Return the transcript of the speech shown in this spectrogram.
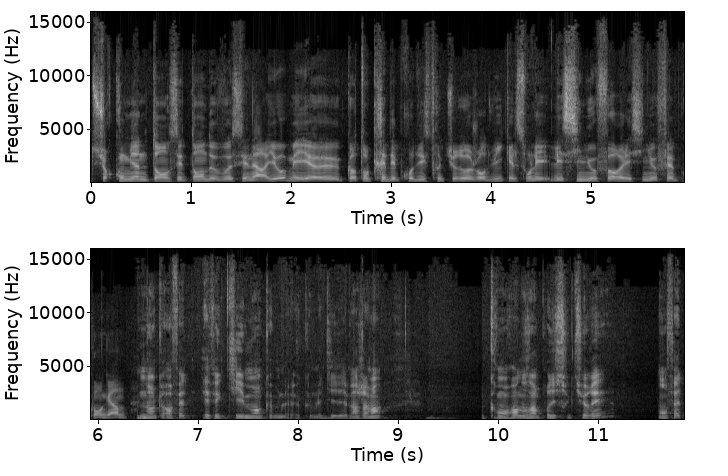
sur combien de temps s'étendent vos scénarios, mais euh, quand on crée des produits structurés aujourd'hui, quels sont les, les signaux forts et les signaux faibles qu'on regarde? Donc en fait, effectivement, comme le, comme le disait Benjamin, quand on rentre dans un produit structuré, en fait,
